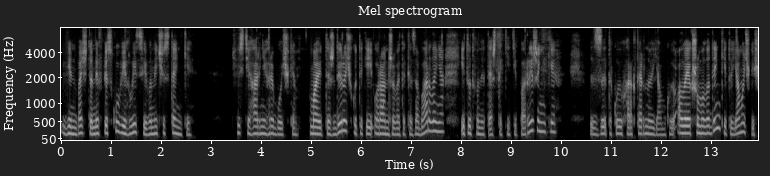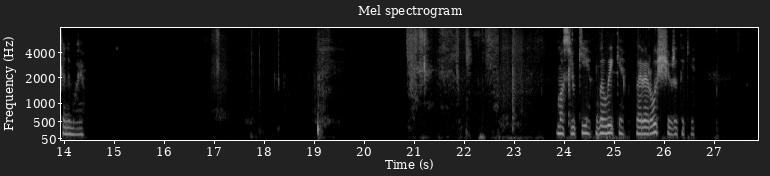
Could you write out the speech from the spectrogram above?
Він, бачите, не в піску, в іглиці, вони чистенькі. Чисті гарні грибочки. Мають теж дирочку, такий оранжеве таке забарвлення, і тут вони теж такі, типа риженькі, з такою характерною ямкою. Але якщо молоденькі, то ямочки ще немає. Маслюки великі, перерощі вже такі.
